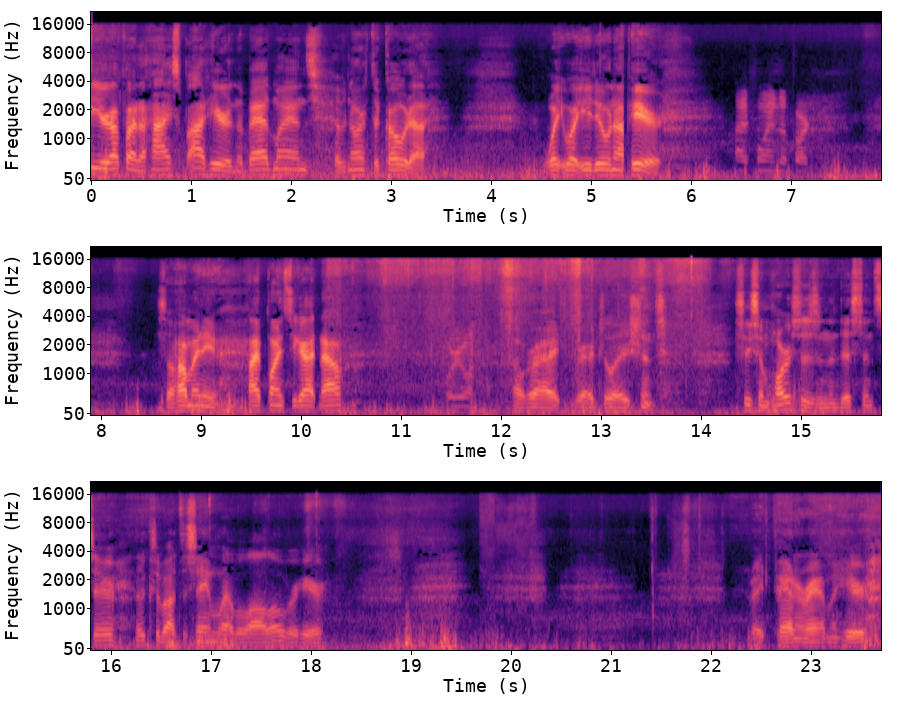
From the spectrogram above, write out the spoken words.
You're up on a high spot here in the Badlands of North Dakota. What what you doing up here? High point of the park. So how many high points you got now? 41. All right, congratulations. See some horses in the distance there. Looks about the same level all over here. Great panorama here.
